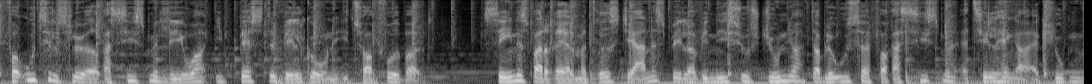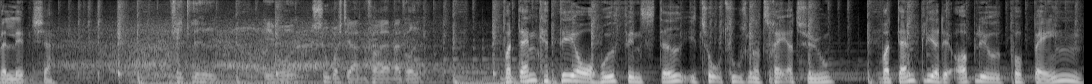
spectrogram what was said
For utilsløret racisme lever i bedste velgående i topfodbold. Senest var det Real Madrids stjernespiller Vinicius Junior, der blev udsat for racisme af tilhængere af klubben Valencia. Fjendtlighed imod superstjernen fra Real Madrid. Hvordan kan det overhovedet finde sted i 2023? Hvordan bliver det oplevet på banen,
